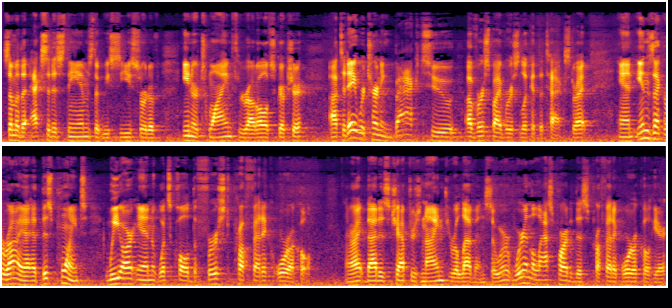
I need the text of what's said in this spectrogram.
some of the Exodus themes that we see sort of intertwined throughout all of Scripture. Uh, today we're turning back to a verse by verse look at the text, right? And in Zechariah, at this point, we are in what's called the first prophetic oracle. All right, that is chapters 9 through 11. So we're, we're in the last part of this prophetic oracle here.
